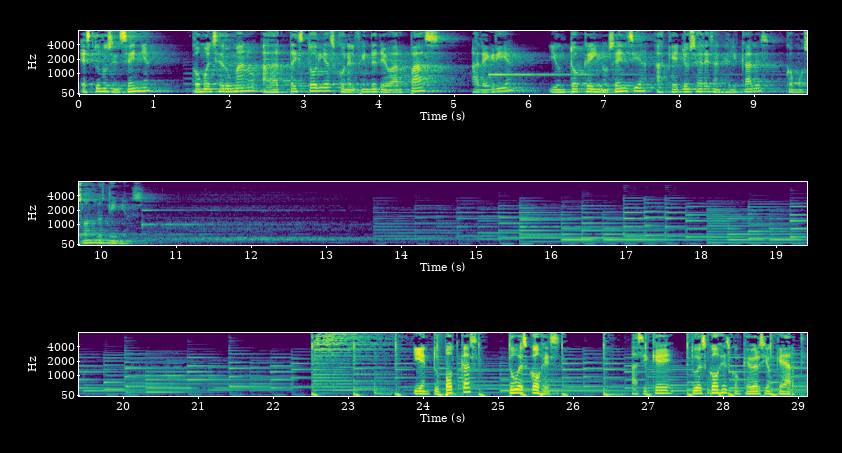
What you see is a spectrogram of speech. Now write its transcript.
Esto nos enseña cómo el ser humano adapta historias con el fin de llevar paz, alegría y un toque de inocencia a aquellos seres angelicales como son los niños. Y en tu podcast, tú escoges. Así que tú escoges con qué versión quedarte.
